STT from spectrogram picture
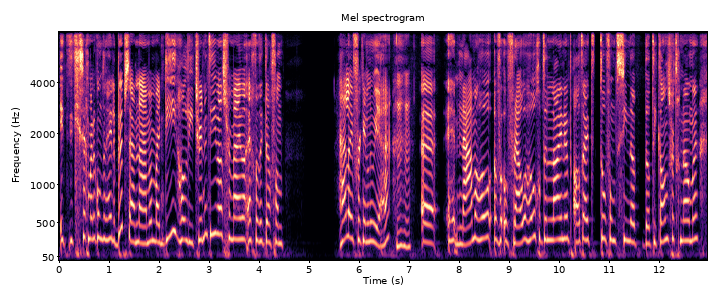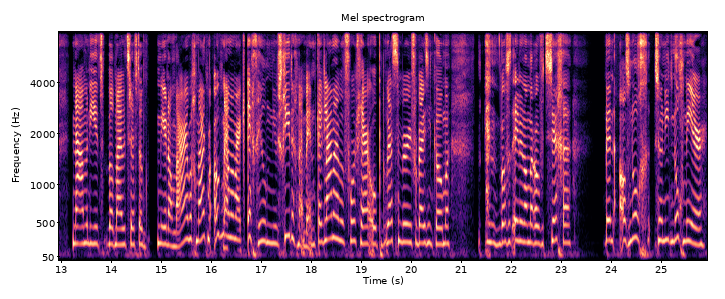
ik, ik zeg maar, er komt een hele bubs aan namen. Maar die Holy Trinity was voor mij wel echt dat ik dacht van... Halle freaking Luja. Mhm. Eh, namen of, of vrouwen hoog op de line-up. Altijd tof om te zien dat, dat die kans wordt genomen. Namen die het wat mij betreft ook meer dan waar hebben gemaakt. Maar ook namen waar ik echt heel nieuwsgierig naar ben. Kijk, Lana hebben we vorig jaar op Glastonbury voorbij zien komen. Was het een en ander over te zeggen. Ben alsnog, zo niet nog meer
